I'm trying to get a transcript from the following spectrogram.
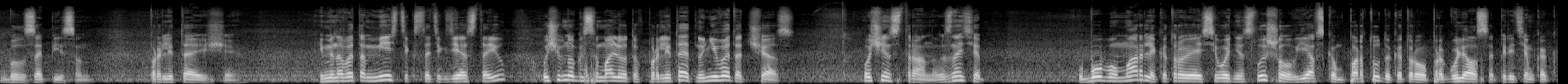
был записан, пролетающий. Именно в этом месте, кстати, где я стою, очень много самолетов пролетает, но не в этот час. Очень странно. Вы знаете, у Боба Марли, которого я сегодня слышал в Явском порту, до которого прогулялся перед тем, как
